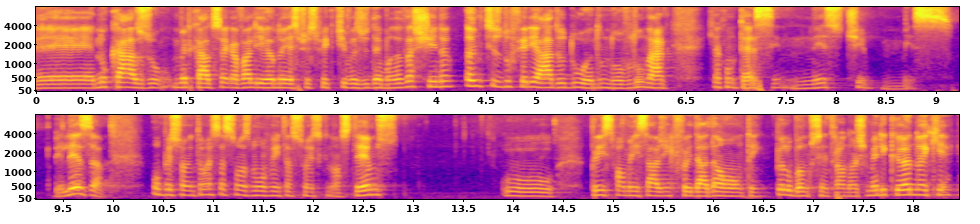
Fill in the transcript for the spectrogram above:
É, no caso, o mercado segue avaliando as perspectivas de demanda da China antes do feriado do Ano Novo Lunar, que acontece neste mês. Beleza? Bom, pessoal, então essas são as movimentações que nós temos o principal mensagem que foi dada ontem pelo Banco Central norte-americano é que é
